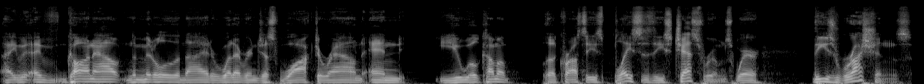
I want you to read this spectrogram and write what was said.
I've gone out in the middle of the night or whatever and just walked around, and you will come up across these places, these chess rooms where – these Russians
